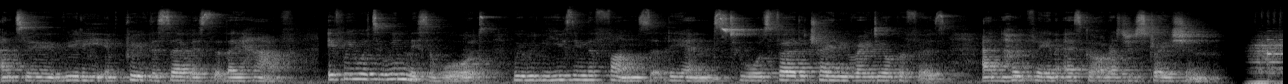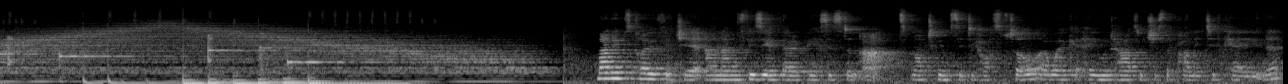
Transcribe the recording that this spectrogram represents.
and to really improve the service that they have. If we were to win this award, we would be using the funds at the end towards further training radiographers and hopefully an ESGAR registration. My name is Chloe Fitchett and I'm a physiotherapy assistant at Nottingham City Hospital. I work at Hayward House, which is the palliative care unit.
